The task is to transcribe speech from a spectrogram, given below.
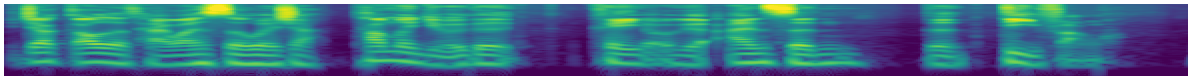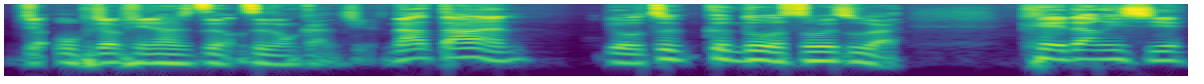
比较高的台湾社会下，他们有一个可以有一个安身的地方。比较我比较偏向是这种这种感觉。那当然有这更多的社会住宅，可以让一些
